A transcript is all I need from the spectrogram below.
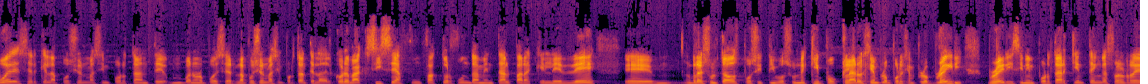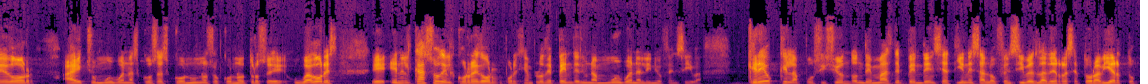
puede ser que la posición más importante, bueno, no puede ser, la posición más importante, la del coreback, sí sea un factor fundamental para que le dé eh, resultados positivos un equipo. Claro ejemplo, por ejemplo, Brady. Brady, sin importar quién tenga a su alrededor, ha hecho muy buenas cosas con unos o con otros eh, jugadores. Eh, en el caso del corredor, por ejemplo, depende de una muy buena línea ofensiva. Creo que la posición donde más dependencia tienes a la ofensiva es la de receptor abierto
